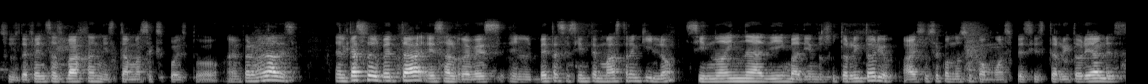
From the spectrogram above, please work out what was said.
sus defensas bajan y está más expuesto a enfermedades. En el caso del beta es al revés, el beta se siente más tranquilo si no hay nadie invadiendo su territorio, a eso se conoce como especies territoriales.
